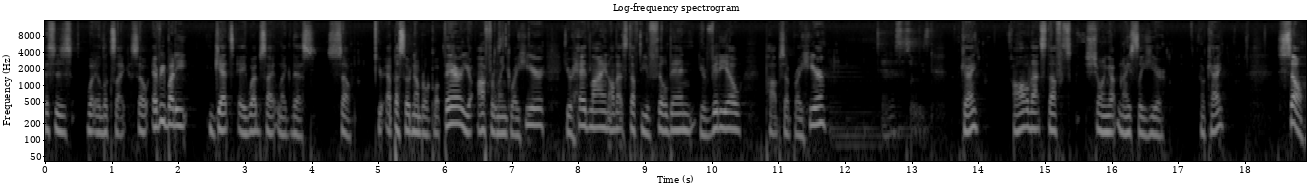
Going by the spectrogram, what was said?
This is what it looks like. So everybody gets a website like this. So your episode number will go up there, your offer link right here, your headline, all that stuff that you've filled in, your video pops up right here. Okay. All that stuff showing up nicely here. Okay. So,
